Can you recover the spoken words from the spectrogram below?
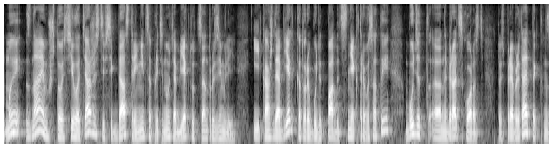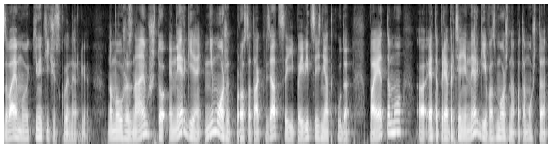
Мы знаем, что сила тяжести всегда стремится притянуть объекту к центру Земли, и каждый объект, который будет падать с некоторой высоты, будет э, набирать скорость, то есть приобретать так называемую кинетическую энергию. Но мы уже знаем, что энергия не может просто так взяться и появиться из ниоткуда. Поэтому э, это приобретение энергии возможно, потому что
